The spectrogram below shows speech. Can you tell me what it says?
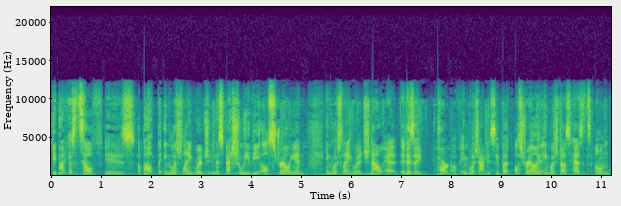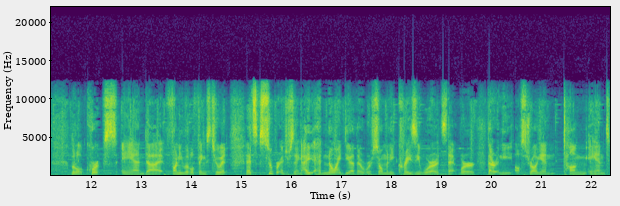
the podcast itself is about the English language and especially the Australian English language. Now, uh, it is a part of English, obviously, but Australian English does has its own little quirks and uh, funny little things to it, and it's super interesting. I had no idea there were so many crazy words that were that are in the Australian tongue, and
